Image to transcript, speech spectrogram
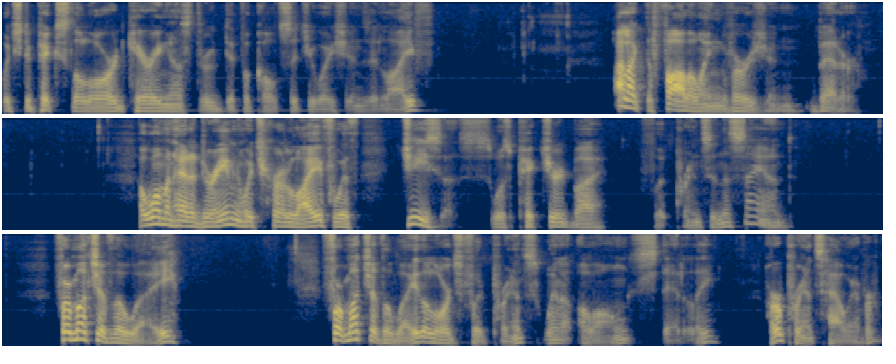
which depicts the Lord carrying us through difficult situations in life. I like the following version better. A woman had a dream in which her life with Jesus was pictured by footprints in the sand. For much of the way, for much of the way, the Lord's footprints went along steadily. Her prints, however,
